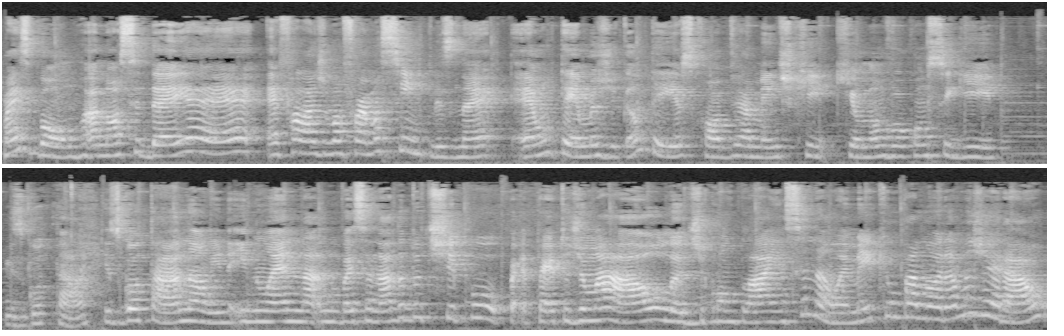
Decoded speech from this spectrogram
Mas bom, a nossa ideia é, é falar de uma forma simples, né? É um tema gigantesco, obviamente que, que eu não vou conseguir esgotar. Esgotar, não, e, e não é não vai ser nada do tipo perto de uma aula de compliance, não. É meio que um panorama geral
